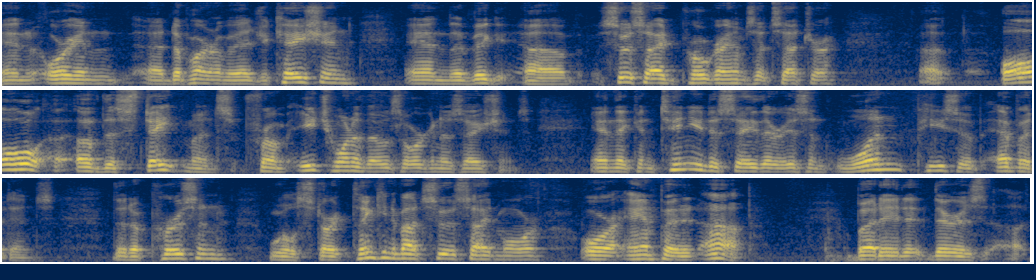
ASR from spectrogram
and Oregon uh, Department of Education, and the big uh, suicide programs, etc. Uh, all of the statements from each one of those organizations. And they continue to say there isn't one piece of evidence that a person will start thinking about suicide more or amp it up. But it, there is a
